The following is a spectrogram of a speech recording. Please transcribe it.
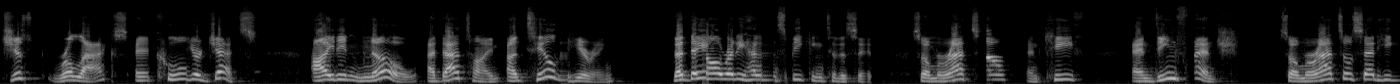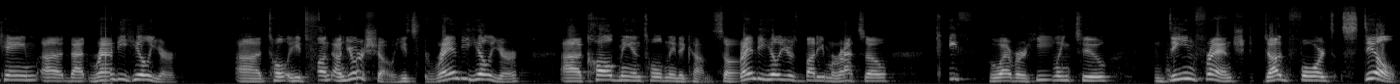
Just relax and cool your jets. I didn't know at that time until the hearing that they already had been speaking to the city. So Marazzo and Keith and Dean French. So Marazzo said he came, uh, that Randy Hillier uh, told, he on, on, your show, he said, Randy Hillier uh, called me and told me to come. So Randy Hillier's buddy Marazzo, Keith, whoever he linked to, Dean French, Doug Ford's still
